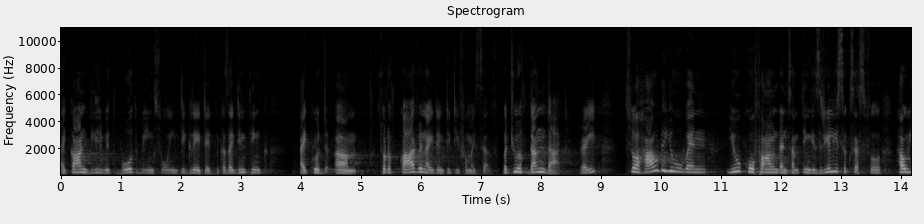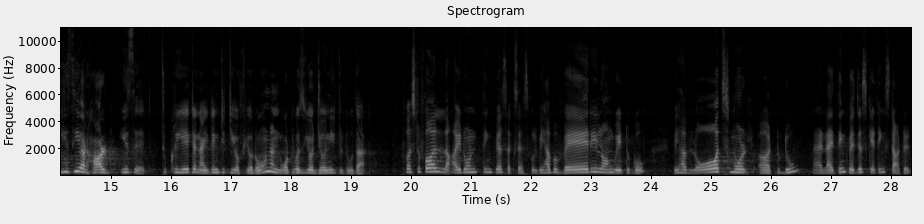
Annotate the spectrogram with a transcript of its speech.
I can't deal with both being so integrated because I didn't think I could um, sort of carve an identity for myself. But you have done that, right? So how do you, when you co-found and something is really successful, how easy or hard is it to create an identity of your own and what was your journey to do that? First of all, I don't think we are successful. We have a very long way to go. We have lots more uh, to do, and I think we're just getting started.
